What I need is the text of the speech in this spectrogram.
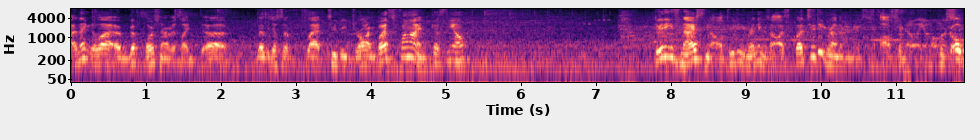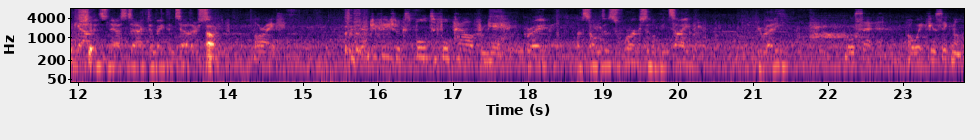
I think a lot, a good portion of it's like uh, maybe just a flat 2D drawing, but it's fine because you know. 3D is nice and all, 2D rendering is awesome, but 2D rendering is awesome. Ellie, I'm almost Oh shit. nest to activate the tethers. Oh. Alright. The centrifuge looks full to full power from here. Great. Let's hope this works. It'll be tight. You ready? All set. I'll wait for your signal.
